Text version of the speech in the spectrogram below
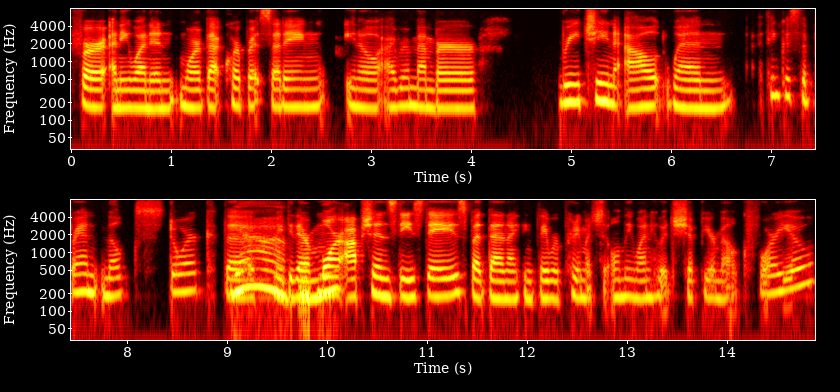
for anyone in more of that corporate setting, you know, I remember reaching out when I think it's the brand Milk Stork. The Yeah, maybe there are mhm. more options these days, but then I think they were pretty much the only one who would ship your milk for you.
